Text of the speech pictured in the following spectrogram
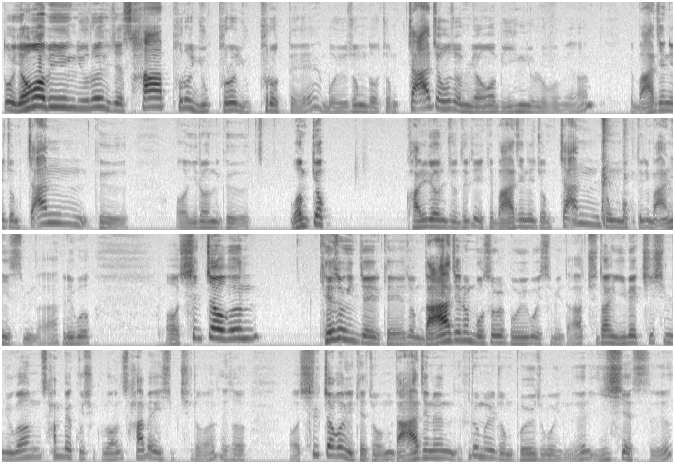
또 영업이익률은 이제 4%, 6%, 6%대 뭐요 정도 좀 짜죠. 좀 영업이익률로 보면 마진이 좀 짠 그 어, 이런 그 원격 관련주들이 이렇게 마진이 좀 짠 종목들이 많이 있습니다. 그리고 어, 실적은 계속 이제 이렇게 좀 나아지는 모습을 보이고 있습니다. 주당 276원, 399원, 427원. 그래서 어, 실적은 이렇게 좀 나아지는 흐름을 좀 보여주고 있는 ECS.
